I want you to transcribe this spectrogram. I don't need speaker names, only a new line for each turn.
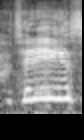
Titties!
